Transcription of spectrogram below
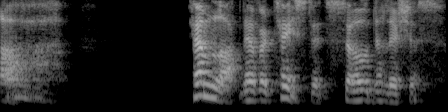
Ah, hemlock never tasted so delicious.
